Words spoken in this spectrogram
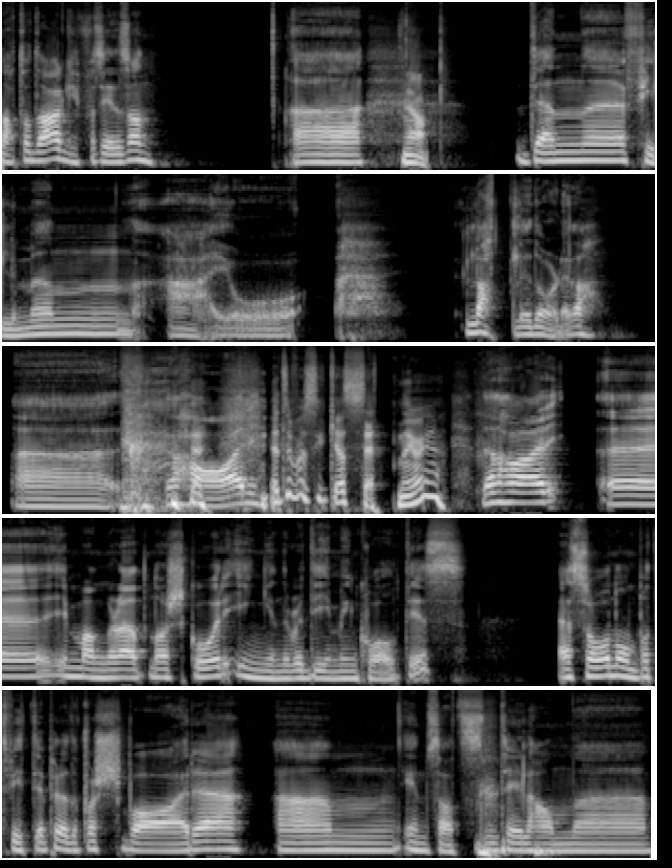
natt og dag, for å si det sånn. Uh, Ja. den eh, filmen er jo latterlig dårlig, da. Uh, den har Jeg tror faktisk ikke jeg har sett den engang. Den har, uh, i mangel av et norsk ord, ingen redeeming qualities. Jeg så noen på Twitter prøvde å forsvare um, innsatsen til han eh,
